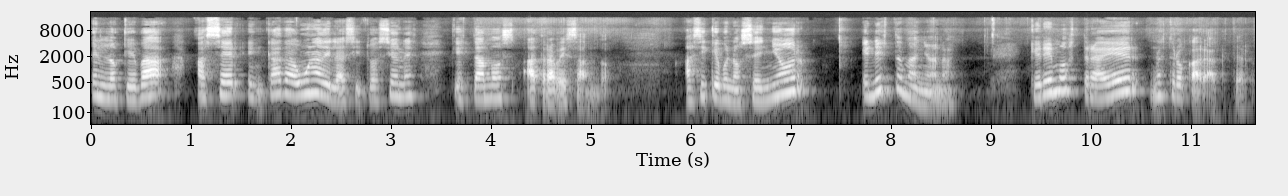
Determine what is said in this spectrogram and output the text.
en lo que va a hacer en cada una de las situaciones que estamos atravesando. Así que bueno, Señor, en esta mañana queremos traer nuestro carácter.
